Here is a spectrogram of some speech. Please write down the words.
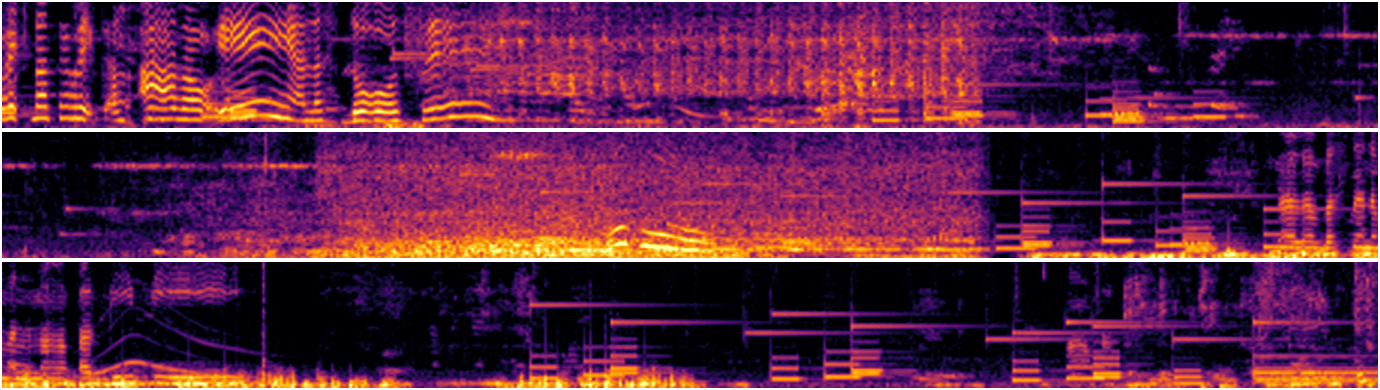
tirik na tirik ang araw eh. Alas 12. Woohoo! Lalabas na naman ang mga pabibi. Mga pabibi. Madilim eh.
